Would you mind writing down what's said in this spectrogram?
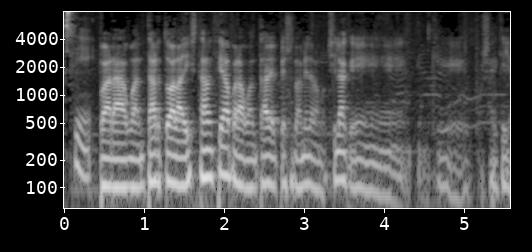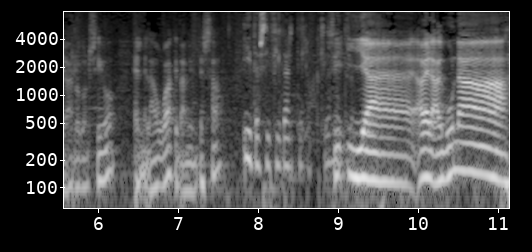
Sí. para aguantar toda la distancia, para aguantar el peso también de la mochila, que, que, pues hay que llevarlo consigo, el del agua, que también pesa. Y dosificarte los Sí, y ah, a ver, alguna...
